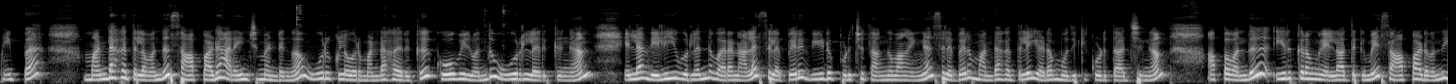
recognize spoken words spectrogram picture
இப்போ மண்டபத்தில் வந்து சாப்பாடு அரேஞ்ச்மெண்ட்டுங்க ஊருக்குள்ளே ஒரு மண்டபம் இருக்குது கோவில் வந்து ஊரில் இருக்குங்க. எல்லாம் வெளியூர்லேருந்து வரனால சில பேர் வீடு பிடிச்சி தங்குவாங்கங்க. சில பேர் மண்டபத்தில் இடம் ஒதுக்கி கொடுத்தாச்சுங்க. அப்போ வந்து இருக்கிறவங்க எல்லாத்துக்குமே சாப்பாடு வந்து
